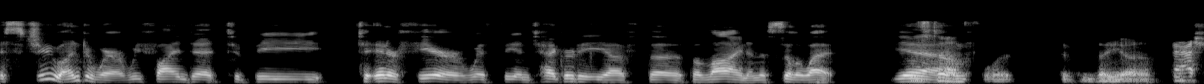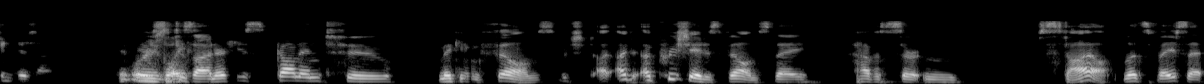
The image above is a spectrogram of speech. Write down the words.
Eschew underwear. We find it to be to interfere with the integrity of the the line and the silhouette. Yeah, Who's Tom Ford, the, the uh, fashion designer. Or he's, he's like, designer. He's gone into making films, which I, I appreciate his films. They have a certain style. Let's face it.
